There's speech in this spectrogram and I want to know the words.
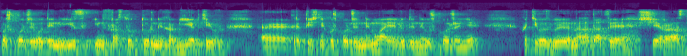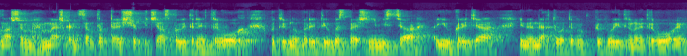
пошкоджив один із інфраструктурних об'єктів. Е, Критичних ушкоджень немає, люди не ушкоджені. Хотілося б нагадати ще раз нашим мешканцям про те, що під час повітряних тривог потрібно перейти в безпечні місця і укриття, і не нехтувати повітряною тривогою.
